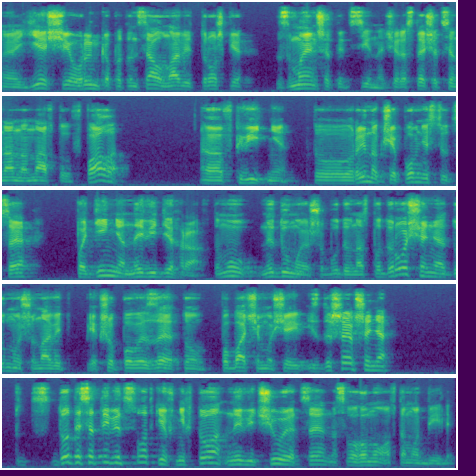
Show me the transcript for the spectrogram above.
е, є ще у ринку потенціал навіть трошки зменшити ціни через те, що ціна на нафту впала е, в квітні, то ринок ще повністю це падіння не відіграв. Тому не думаю, що буде у нас подорожчання. Думаю, що навіть якщо повезе, то побачимо ще й здешевшення. До 10% ніхто не відчує це на своєму автомобілі.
